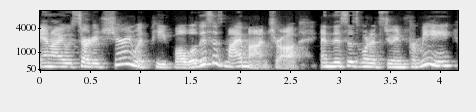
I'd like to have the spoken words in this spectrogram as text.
and I started sharing with people, well, this is my mantra and this is what it's doing for me.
